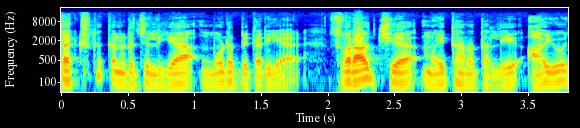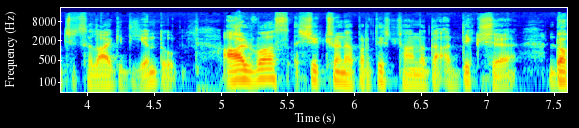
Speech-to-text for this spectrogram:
ದಕ್ಷಿಣ ಕನ್ನಡ ಜಿಲ್ಲೆಯ ಮೂಡಬಿದರಿಯ ಸ್ವರಾಜ್ಯ ಮೈದಾನದಲ್ಲಿ ಆಯೋಜಿಸಲಾಗಿದೆ ಎಂದು ಆಳ್ವಾಸ್ ಶಿಕ್ಷಣ ಪ್ರತಿಷ್ಠಾನದ ಅಧ್ಯಕ್ಷ ಡಾ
